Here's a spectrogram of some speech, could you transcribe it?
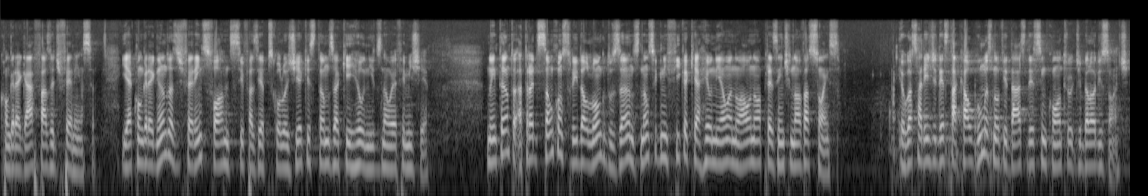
Congregar faz a diferença. E é congregando as diferentes formas de se fazer a psicologia que estamos aqui reunidos na UFMG. No entanto, a tradição construída ao longo dos anos não significa que a reunião anual não apresente inovações. Eu gostaria de destacar algumas novidades desse encontro de Belo Horizonte.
